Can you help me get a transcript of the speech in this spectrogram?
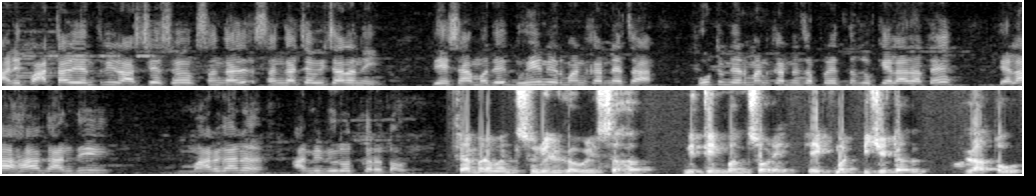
आणि पाताळ यंत्री राष्ट्रीय सहयोग संघा संघाच्या विचाराने देशामध्ये धुई निर्माण करण्याचा फूट निर्माण करण्याचा प्रयत्न जो केला जात आहे त्याला हा गांधी मार्गानं आम्ही विरोध करत आहोत कॅमेरामॅन सुनील गवळीसह Nitin Bansode Ekmat digital Latur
